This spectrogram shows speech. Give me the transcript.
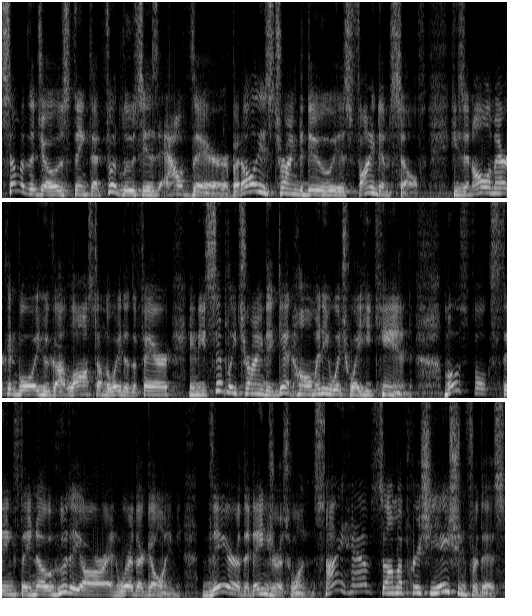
some of the Joes think that Footloose is out there, but all he's trying to do is find himself. He's an all American boy who got lost on the way to the fair, and he's simply trying to get home any which way he can. Most folks think they know who they are and where they're going. They're the dangerous ones. I have some appreciation for this.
